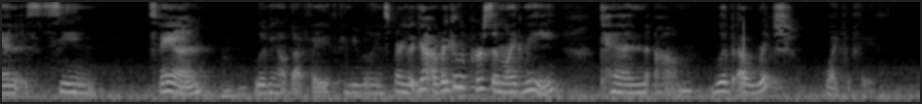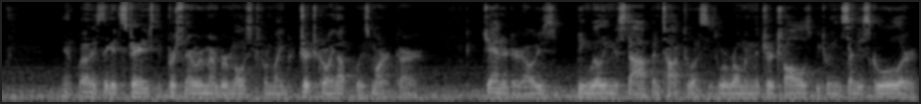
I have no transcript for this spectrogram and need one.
and seeing Stan mm-hmm. living out that faith can be really inspiring. That yeah, a regular person like me can um, live a rich life of faith. Yeah, well, I just think it's strange. The person I remember most from my church growing up was Mark, our janitor, always being willing to stop and talk to us as we're roaming the church halls between Sunday school or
